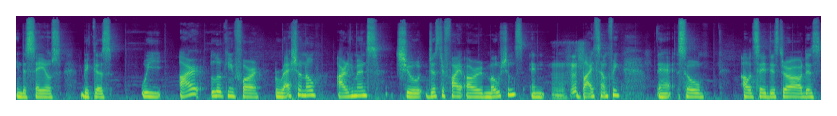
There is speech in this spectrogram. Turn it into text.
in the sales because we are looking for rational arguments to justify our emotions and buy something. Uh, so I would say this to our audience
